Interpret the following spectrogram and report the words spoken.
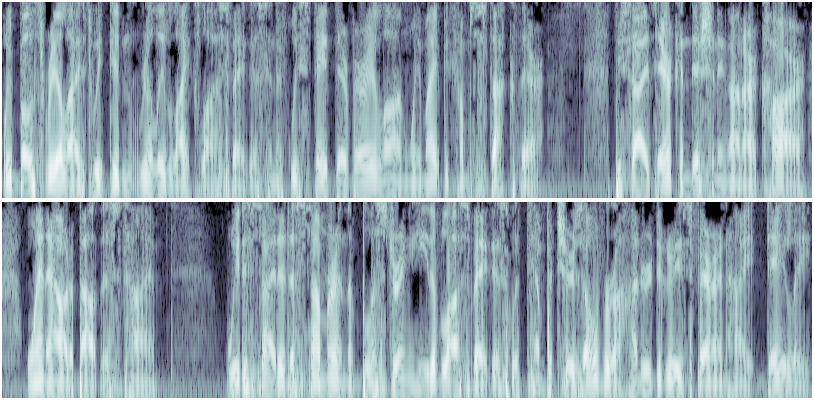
We both realized we didn't really like Las Vegas, and if we stayed there very long, we might become stuck there. Besides, air conditioning on our car went out about this time we decided a summer in the blistering heat of Las Vegas with temperatures over 100 degrees Fahrenheit daily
